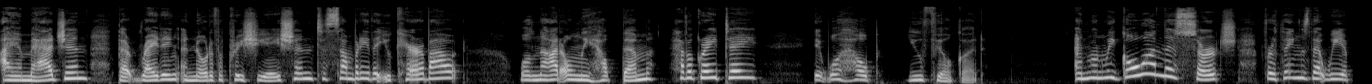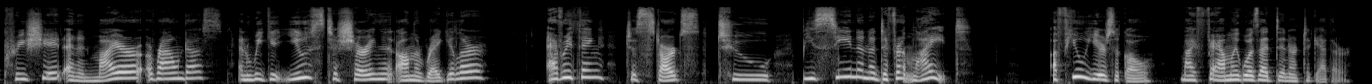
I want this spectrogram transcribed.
I imagine that writing a note of appreciation to somebody that you care about will not only help them have a great day, it will help you feel good. And when we go on this search for things that we appreciate and admire around us, and we get used to sharing it on the regular, everything just starts to be seen in a different light. A few years ago, my family was at dinner together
